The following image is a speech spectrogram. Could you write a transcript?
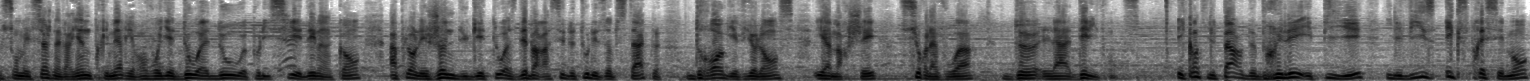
son message n'avait rien de primaire. Il renvoyait dos à dos policiers et délinquants, appelant les jeunes du ghetto à se débarrasser de tous les obstacles, drogue et violence, et à marcher sur la voie de la délivrance. Et quand il parle de brûler et piller, il vise expressément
